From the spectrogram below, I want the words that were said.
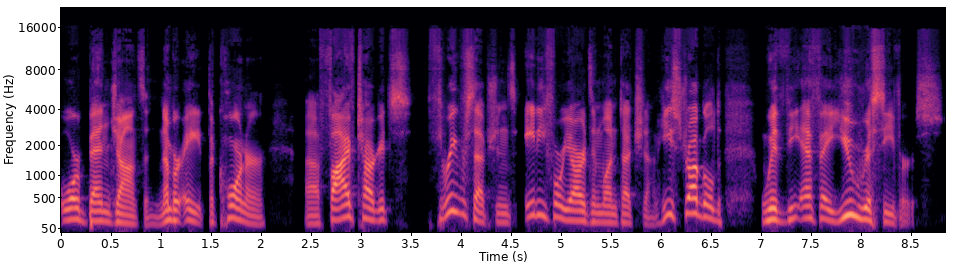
or Ben Johnson. Number eight, the corner, uh, five targets, three receptions, 84 yards, and one touchdown. He struggled with the FAU receivers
